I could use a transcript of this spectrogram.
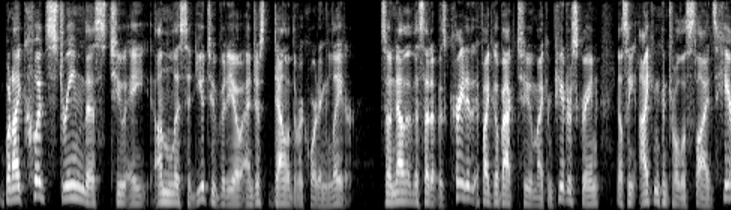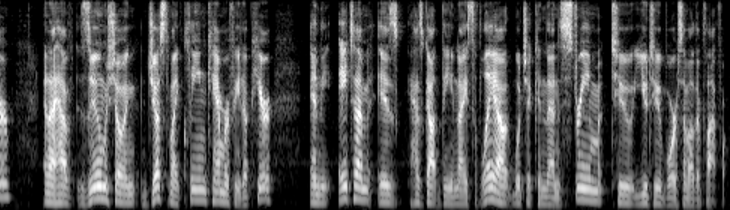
but I could stream this to a unlisted YouTube video and just download the recording later. So now that the setup is created, if I go back to my computer screen, you'll see I can control the slides here, and I have zoom showing just my clean camera feed up here, and the ATEM is has got the nice layout, which it can then stream to YouTube or some other platform.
